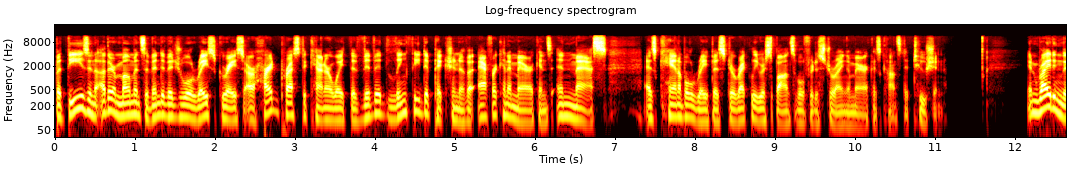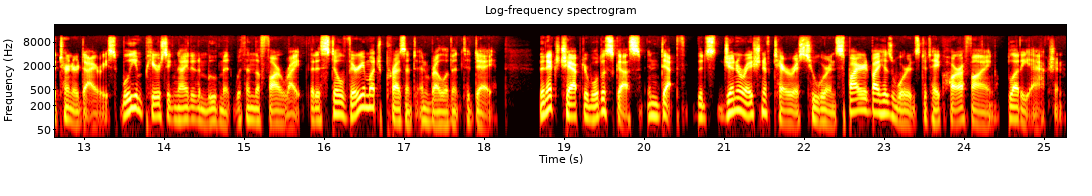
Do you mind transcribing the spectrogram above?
But these and other moments of individual race grace are hard pressed to counterweight the vivid, lengthy depiction of African Americans en masse as cannibal rapists directly responsible for destroying America's Constitution. In writing the Turner Diaries, William Pierce ignited a movement within the far right that is still very much present and relevant today. The next chapter will discuss, in depth, this generation of terrorists who were inspired by his words to take horrifying, bloody action.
